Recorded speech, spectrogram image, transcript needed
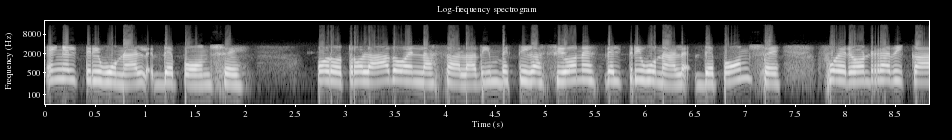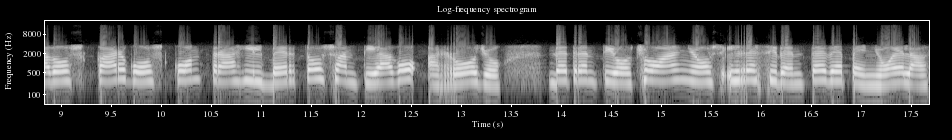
en el Tribunal de Ponce. Por otro lado, en la sala de investigaciones del Tribunal de Ponce fueron radicados cargos contra Gilberto Santiago Arroyo, de 38 años y residente de Peñuelas.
